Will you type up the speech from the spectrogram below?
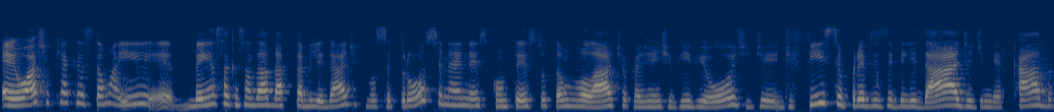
É, eu acho que a questão aí, é bem essa questão da adaptabilidade que você trouxe, né, nesse contexto tão volátil que a gente vive hoje, de difícil previsibilidade de mercado,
